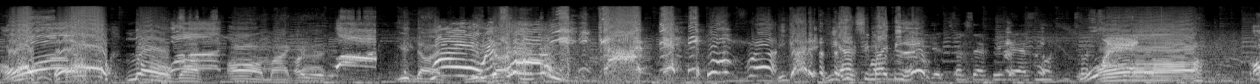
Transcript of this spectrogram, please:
Oh, oh, no, bro. Oh my god. You done. Bro, you it's done. wrong. God damn, He got it. He actually might be him. Yeah, touch that big ass monkey. Touch Oh.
